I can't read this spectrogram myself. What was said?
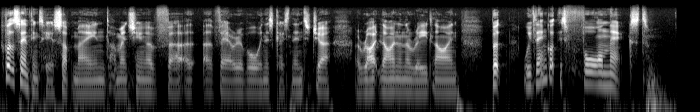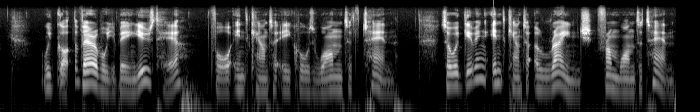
We've got the same things here, submain, dimensioning of uh, a, a variable, in this case an integer, a write line and a read line, but we've then got this for next we've got the variable you're being used here for int counter equals 1 to 10. So we're giving int counter a range from 1 to 10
